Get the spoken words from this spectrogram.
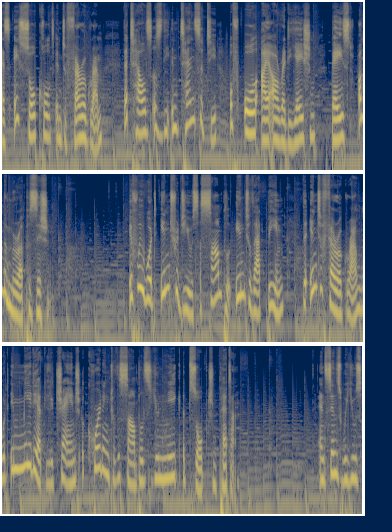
as a so-called interferogram that tells us the intensity of all IR radiation based on the mirror position. If we would introduce a sample into that beam, the interferogram would immediately change according to the sample's unique absorption pattern. And since we use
